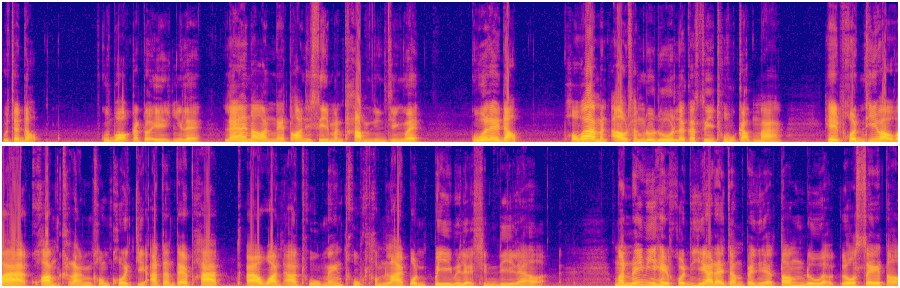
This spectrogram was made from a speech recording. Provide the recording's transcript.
กูจะดอปกูบอกกับตัวเองอย่างนี้เลย และแน่นอนในตอนที่ 4 มันทำจริงๆเว้ยกูก็เลยดอปเพราะว่ามันเอาทั้งรูรูทแล้วก็ซีทูกลับมา เหตุผลที่แบบว่าความขลังของโค้ดกิอัตตั้งแต่ภาค R1 R2 แม่งถูกทำลายปนปี้ไม่เหลือชิ้นดีแล้วมันไม่มีเหตุผลที่อะไรจำเป็นที่จะต้องดูแบบโรเซ่ต่อ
